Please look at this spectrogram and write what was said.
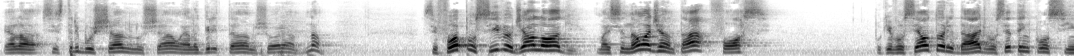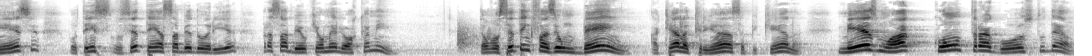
ela se estribuchando no chão, ela gritando, chorando. Não. Se for possível, dialogue. Mas se não adiantar, force. Porque você é autoridade, você tem consciência, você tem a sabedoria para saber o que é o melhor caminho. Então você tem que fazer um bem àquela criança pequena mesmo a contragosto dela.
